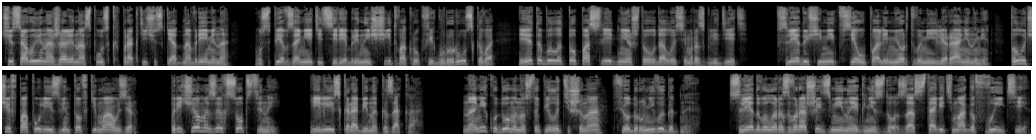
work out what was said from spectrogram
Часовые нажали на спуск практически одновременно, успев заметить серебряный щит вокруг фигуры русского, и это было то последнее, что удалось им разглядеть. В следующий миг все упали мертвыми или ранеными, получив по пуле из винтовки Маузер, причем из их собственной, или из карабина казака. На миг у дома наступила тишина, Федору невыгодная. Следовало разворошить змеиное гнездо, заставить магов выйти,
